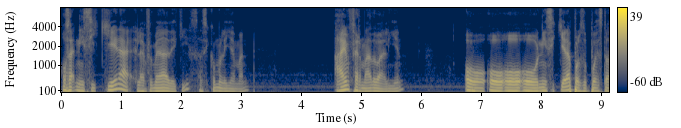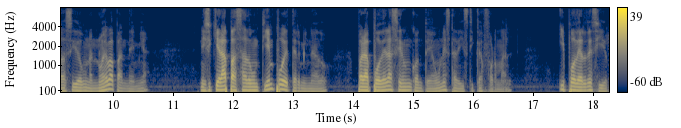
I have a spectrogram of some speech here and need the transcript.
O sea, ni siquiera la enfermedad de X, así como le llaman, ha enfermado a alguien. O, o, o, ni siquiera, por supuesto, ha sido una nueva pandemia. Ni siquiera ha pasado un tiempo determinado para poder hacer un conteo, una estadística formal y poder decir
